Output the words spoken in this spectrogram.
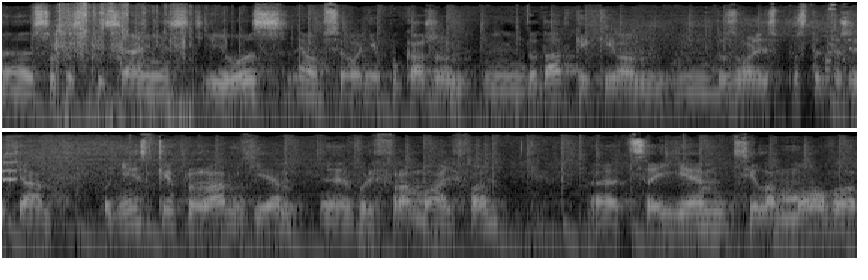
Е, Суто спеціальність ІУС. Я вам сьогодні покажу додатки, які вам дозволять спростити життя. Однією з таких програм є е, Вольфрам Альфа. Це є ціла мова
